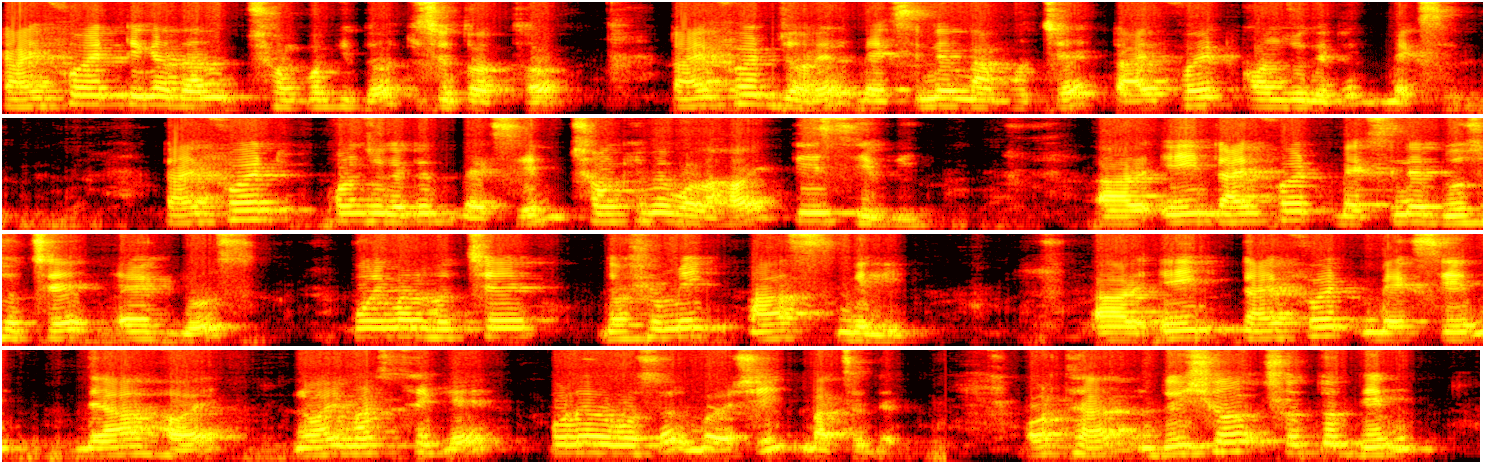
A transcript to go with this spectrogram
Typhoid টিকাদান সম্পর্কিত কিছু তথ্য। টাইফয়েড জ্বরের ভ্যাকসিনের নাম হচ্ছে typhoid conjugated vaccine typhoid conjugated vaccine সংক্ষেপে বলা হয় টিসিভি আর এই টাইফয়েড ভ্যাকসিনের ডোজ হচ্ছে এক ডোজ পরিমাণ হচ্ছে দশমিক পাঁচ মিলি আর এই টাইফয়েড ভ্যাকসিন দেওয়া হয় নয় মাস থেকে পনেরো বছর বয়সী বাচ্চাদের। অর্থাৎ দুইশো সত্তর দিন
